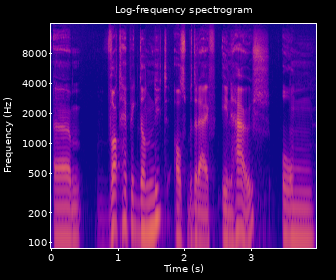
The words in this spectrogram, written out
Ehm wat heb ik dan niet als bedrijf in huis om,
